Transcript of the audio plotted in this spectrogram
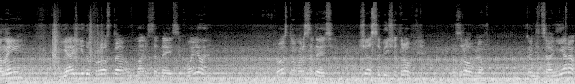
Пацани, я їду просто в Мерседесі, поняли? Просто в Мерседесі. Зараз собі ще трохи зроблю кондиціонера.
